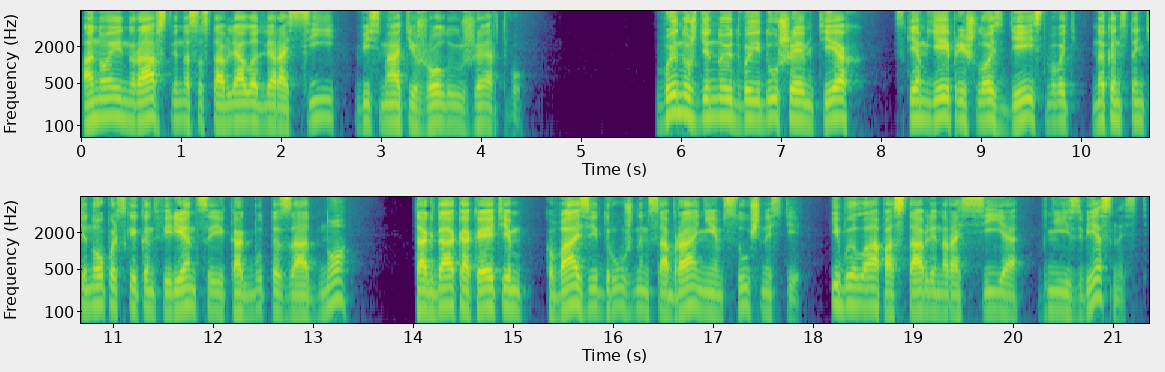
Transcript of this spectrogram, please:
оно и нравственно составляло для России весьма тяжелую жертву. Вынужденную двоедушием тех, с кем ей пришлось действовать на Константинопольской конференции как будто заодно, тогда как этим квази-дружным собранием в сущности и была поставлена Россия в неизвестность,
